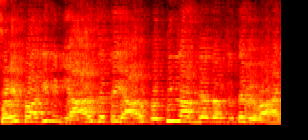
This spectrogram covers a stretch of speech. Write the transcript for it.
ಸೇಫ್ ಆಗಿ ನೀವು ಯಾರ ಜೊತೆ, ಯಾರು ಗೊತ್ತಿಲ್ಲ ಅಂದ್ರೆ ಅದರ ಜೊತೆ ವ್ಯವಹಾರ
